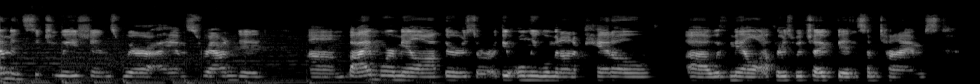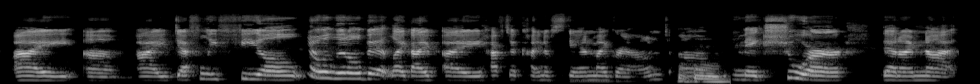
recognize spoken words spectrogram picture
am in situations where I am surrounded um, by more male authors or the only woman on a panel uh, with male authors, which I've been sometimes, I um, I definitely feel you know a little bit like I I have to kind of stand my ground, um, and make sure that I'm not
